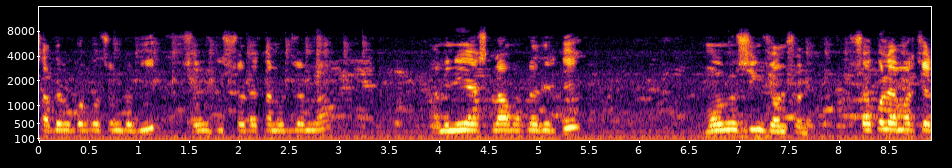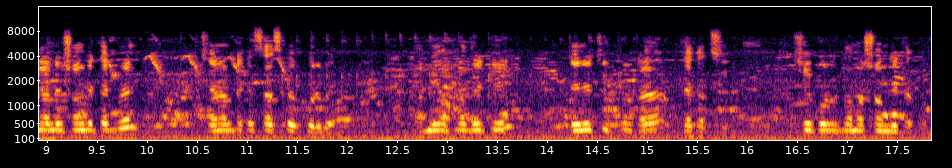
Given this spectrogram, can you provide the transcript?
ছাদের উপর প্রচণ্ড ভিড়, সেই দৃশ্য দেখানোর জন্য আমি নিয়ে আসলাম আপনাদেরকে। ময়মনসিং জনসনে। সকলে আমার চ্যানেলের সঙ্গে থাকবেন, চ্যানেলটাকে সাবস্ক্রাইব করবেন। আমি আপনাদেরকে ট্রেনের চিত্রটা দেখাচ্ছি। সে পর্যন্ত আমার সঙ্গে থাকুন।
